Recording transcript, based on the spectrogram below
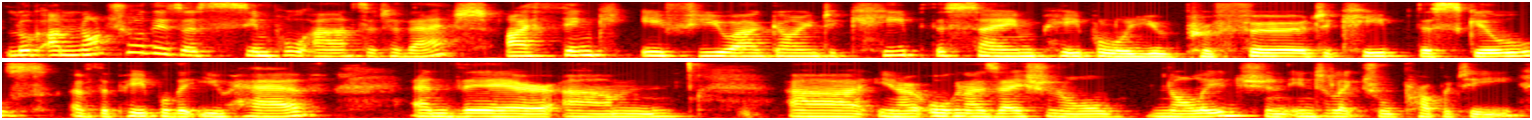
look, I'm not sure there's a simple answer to that. I think if you are going to keep the same people or you prefer to keep the skills of the people that you have and their um, uh, you know organizational knowledge and intellectual property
